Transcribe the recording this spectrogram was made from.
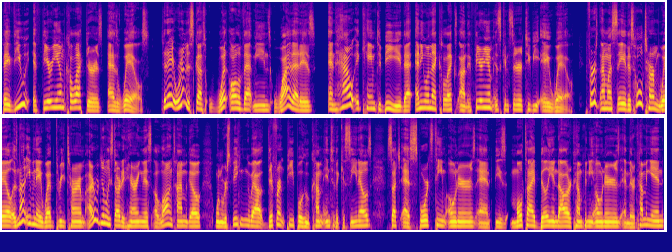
they view Ethereum collectors as whales. Today, we're going to discuss what all of that means, why that is, and how it came to be that anyone that collects on Ethereum is considered to be a whale. First, I must say this whole term whale is not even a Web3 term. I originally started hearing this a long time ago when we're speaking about different people who come into the casinos, such as sports team owners and these multi billion dollar company owners, and they're coming in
